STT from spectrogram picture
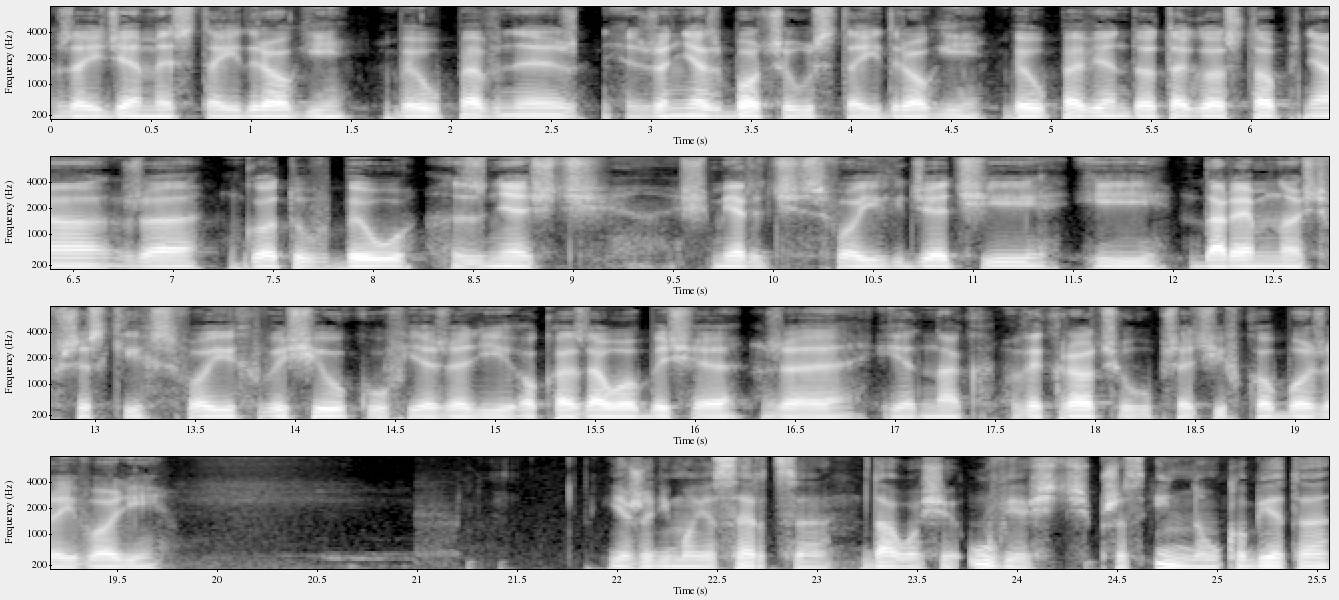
zejdziemy z tej drogi. Był pewny, że nie zboczył z tej drogi. Był pewien do tego stopnia, że gotów był znieść śmierć swoich dzieci i daremność wszystkich swoich wysiłków, jeżeli okazałoby się, że jednak wykroczył przeciwko Bożej woli. Jeżeli moje serce dało się uwieść przez inną kobietę,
